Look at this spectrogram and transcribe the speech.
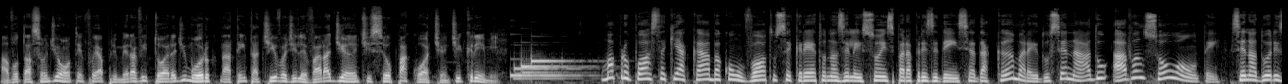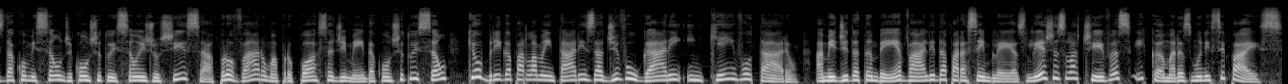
A votação de ontem foi a primeira vitória de Moro na tentativa de levar adiante seu pacote anticrime. Uma proposta que acaba com o voto secreto nas eleições para a presidência da Câmara e do Senado avançou ontem. Senadores da Comissão de Constituição e Justiça aprovaram uma proposta de emenda à Constituição que obriga parlamentares a divulgarem em quem votaram. A medida também é válida para assembleias legislativas e câmaras municipais.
